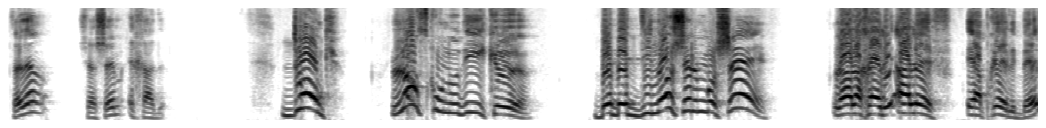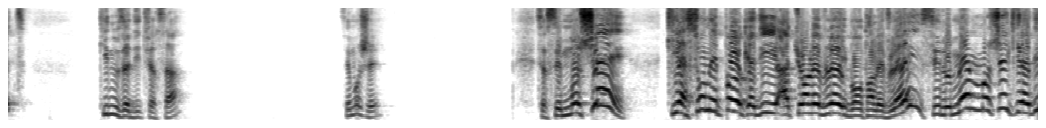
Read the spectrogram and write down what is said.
C'est-à-dire, Echad. Donc, lorsqu'on nous dit que Bebet Dino shel Moshe, la halakha elle est Aleph, et après elle est bête, qui nous a dit de faire ça? C'est Moshe. C'est Moshe qui, à son époque, a dit Ah, tu enlèves l'œil, bon, t'enlèves l'œil. C'est le même Moshe qui a dit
